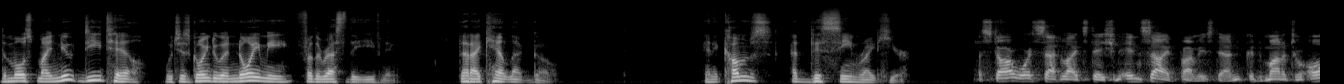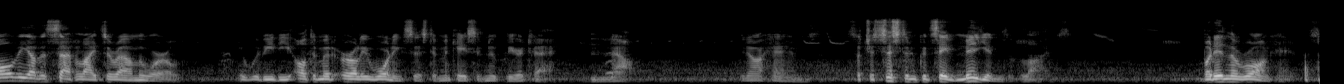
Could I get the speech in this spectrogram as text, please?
the most minute detail, which is going to annoy me for the rest of the evening, that I can't let go. And it comes at this scene right here. A Star Wars satellite station inside Parmistan could monitor all the other satellites around the world. It would be the ultimate early warning system in case of nuclear attack. Now, in our hands, such a system could save millions of lives. But in the wrong hands.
